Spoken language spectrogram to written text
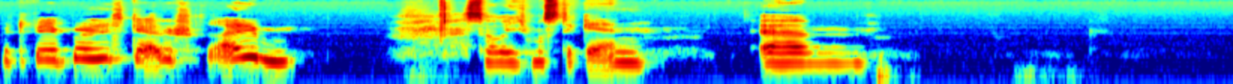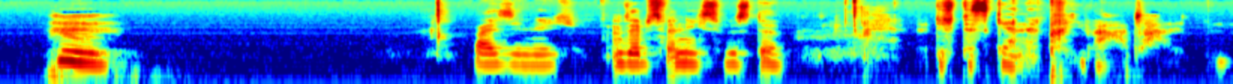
Mit wem würde ich gerne schreiben? Sorry, ich musste gähnen. Ähm. Hm. Weiß ich nicht. Und selbst wenn ich es wüsste, würde ich das gerne privat halten.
